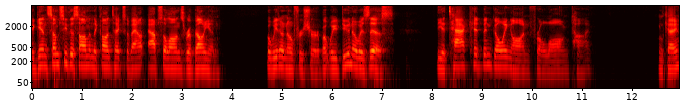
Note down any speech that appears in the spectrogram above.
Again, some see the psalm um, in the context of Absalom's rebellion, but we don't know for sure. But we do know is this the attack had been going on for a long time. Okay?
